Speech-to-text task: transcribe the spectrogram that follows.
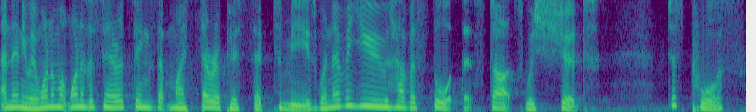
And anyway, one of my, one of the th- things that my therapist said to me is whenever you have a thought that starts with should, just pause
